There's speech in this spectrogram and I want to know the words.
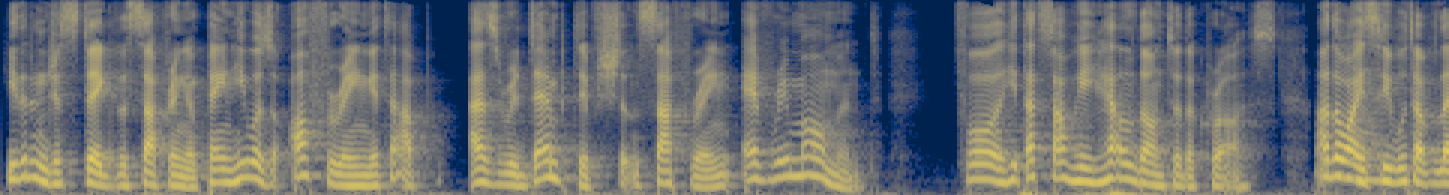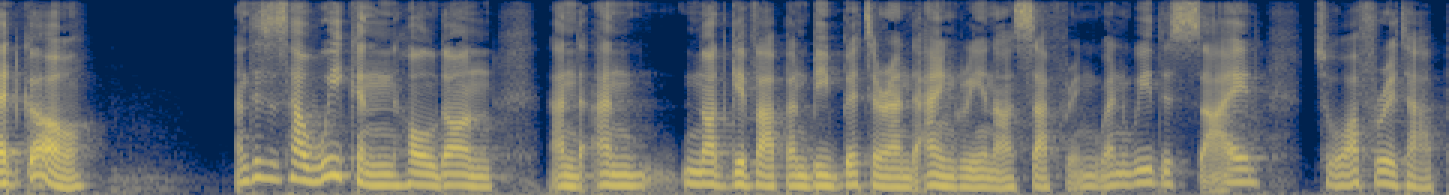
He didn't just take the suffering and pain, he was offering it up as redemptive suffering every moment. For he, that's how he held on to the cross. Otherwise, he would have let go. And this is how we can hold on and, and not give up and be bitter and angry in our suffering when we decide to offer it up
